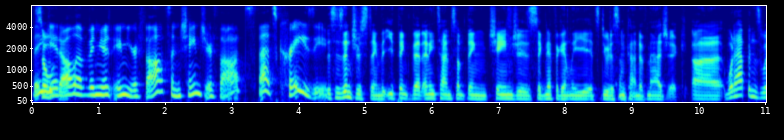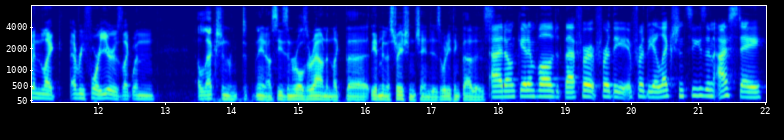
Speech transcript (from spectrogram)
They So- get all up in your in your thoughts and change your thoughts? That's crazy. this is interesting that you think that anytime something changes significantly, it's due to some kind of magic. Uh, what happens when like every four years, like when election you know season rolls around and like the the administration changes? What do you think that is? I don't get involved with that for for the for the election season. I stay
